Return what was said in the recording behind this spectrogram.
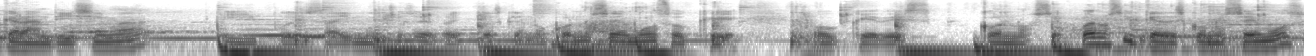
grandísima y pues hay muchos efectos que no conocemos o que, o que desconocemos, bueno sí que desconocemos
